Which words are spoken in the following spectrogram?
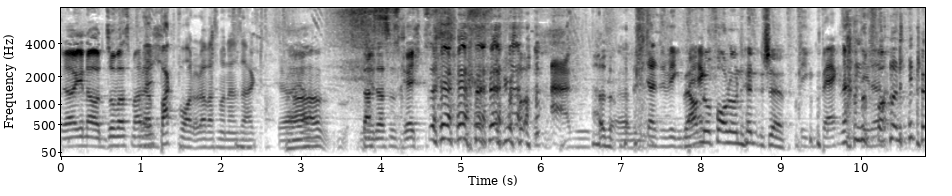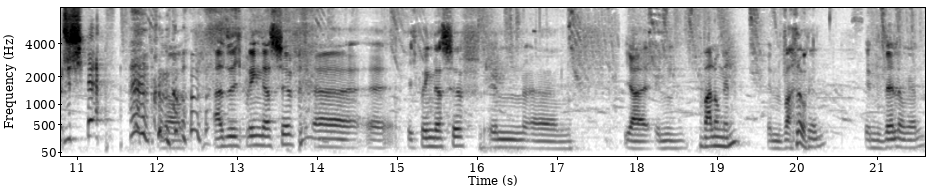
Ja, genau, und sowas mache Oder ich. Backboard oder was man dann sagt. Ja, Ja, ja. Nee, das ist rechts. also, Ich dachte wegen wir haben Back. nur vorne und hinten, Chef. wegen Back. Vorne und hinten Chef. genau. Also ich bringe das Schiff, äh, äh, ich bringe das Schiff in, ähm, ja, in, Wallungen. in Wallungen, in Wellungen.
